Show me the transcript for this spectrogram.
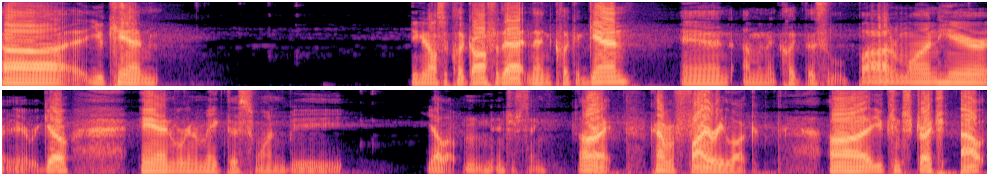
uh, you can you can also click off of that and then click again. And I'm going to click this little bottom one here. There we go. And we're going to make this one be yellow. Mm, interesting. All right. Kind of a fiery look. Uh, you can stretch out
